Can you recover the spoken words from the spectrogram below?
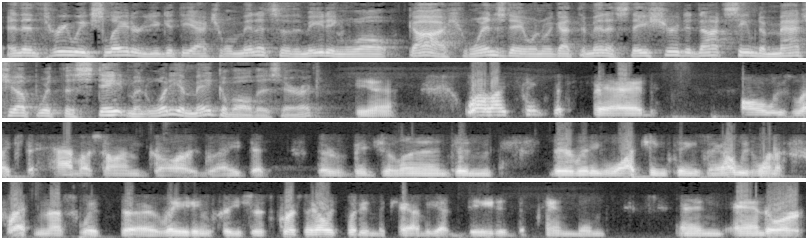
And then three weeks later, you get the actual minutes of the meeting. Well, gosh, Wednesday when we got the minutes, they sure did not seem to match up with the statement. What do you make of all this, Eric? Yeah. Well, I think the Fed always likes to have us on guard, right? That they're vigilant and they're really watching things. They always want to threaten us with uh, rate increases. Of course, they always put in the caveat data dependent and and or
